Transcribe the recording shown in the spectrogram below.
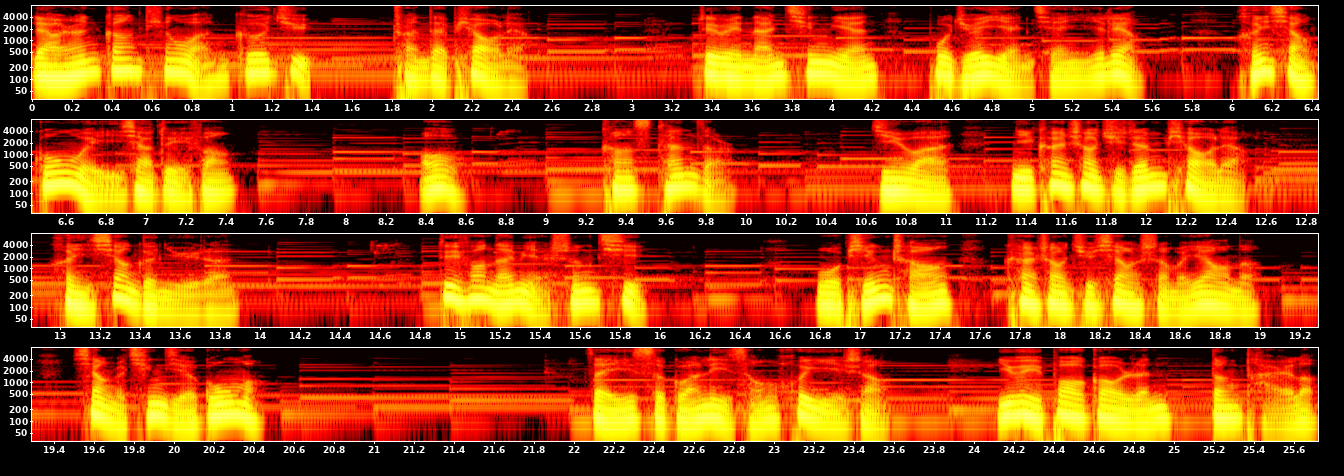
两人刚听完歌剧，穿戴漂亮。这位男青年不觉眼前一亮，很想恭维一下对方。哦，康斯坦泽，今晚你看上去真漂亮，很像个女人。对方难免生气。我平常看上去像什么样呢？像个清洁工吗？在一次管理层会议上，一位报告人登台了。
